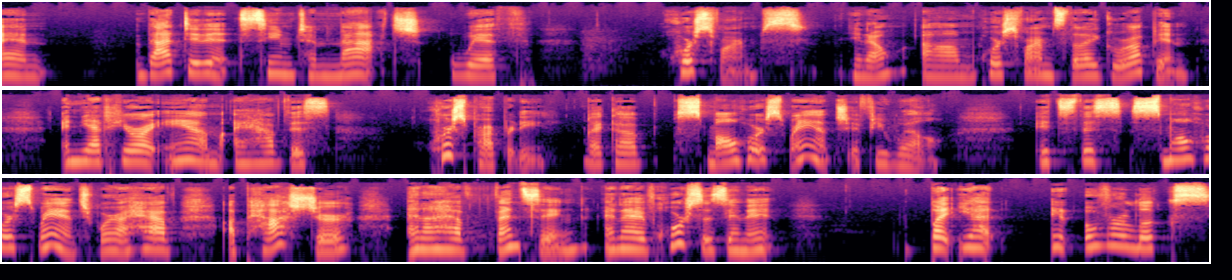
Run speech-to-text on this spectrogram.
And that didn't seem to match with horse farms, you know, um, horse farms that I grew up in. And yet here I am. I have this horse property, like a small horse ranch, if you will. It's this small horse ranch where I have a pasture and I have fencing and I have horses in it, but yet it overlooks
